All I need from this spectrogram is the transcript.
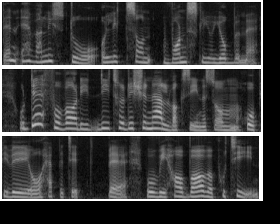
den er veldig stor og litt sånn vanskelig å jobbe med. Og derfor var de, de tradisjonelle vaksinene som HPV og hepatitt B, hvor vi har bare protein,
